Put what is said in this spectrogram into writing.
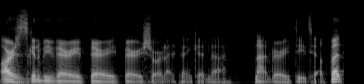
ours is going to be very, very, very short, I think, and uh, not very detailed. But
